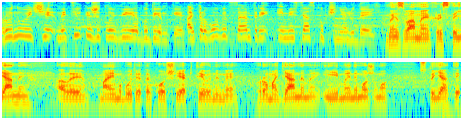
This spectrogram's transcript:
руйнуючи не тільки житлові будинки, а й торгові центри і місця скупчення людей. Ми з вами християни, але маємо бути також і активними громадянами, і ми не можемо стояти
